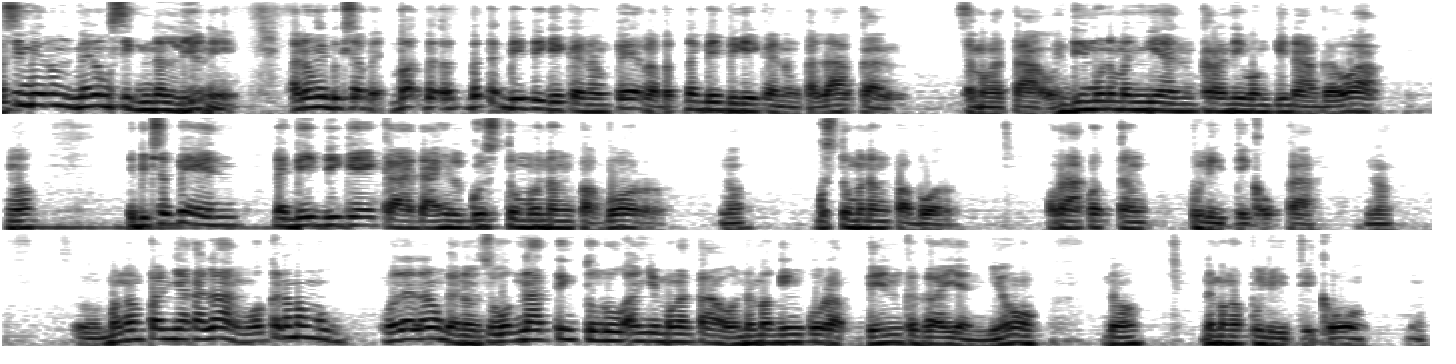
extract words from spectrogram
Kasi meron merong signal yun eh. Anong ibig sabihin? Ba, ba, ba't nagbibigay ka ng pera? Ba't nagbibigay ka ng kalakal sa mga tao? Hindi mo naman yan karaniwang ginagawa. No? Ibig sabihin, nagbibigay ka dahil gusto mo ng pabor. No? Gusto mo ng pabor. Kurakot kang politiko ka. No? So, mangampanya ka lang. Huwag ka namang, mag- wala lang ganun. So, huwag nating turuan yung mga tao na maging corrupt din kagaya nyo. No? Na mga politiko. No?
